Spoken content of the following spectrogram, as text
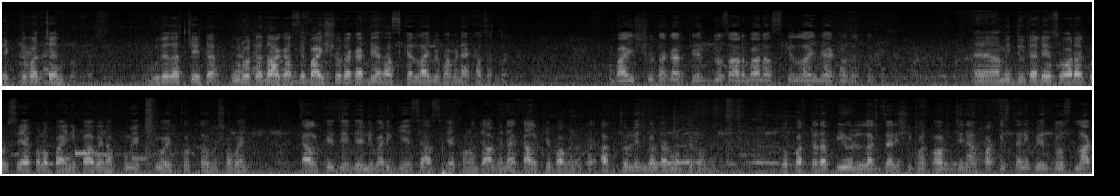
দেখতে পাচ্ছেন? বুঝা যাচ্ছে এটা? পুরোটা দাগ আছে। বাইশশো টাকার ড্রেস আজকের লাইভে পাবেন এক হাজার টাকা। বাইশশো টাকার ফেরদোস আরবান আজকের লাইভে এক হাজার টাকা। আমি দুটা ড্রেস অর্ডার করছি এখনও পাইনি। পাবেন আপু একটু ওয়েট করতে হবে সবাই। কালকে যে ডেলিভারি গিয়েছে আজকে এখনও যাবে না কালকে পাবেন ওটা। আটচল্লিশ ঘণ্টার মধ্যে পাবেন। দোপাট্টাটা pure luxury chiffon original Pakistani Ferdous lakh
